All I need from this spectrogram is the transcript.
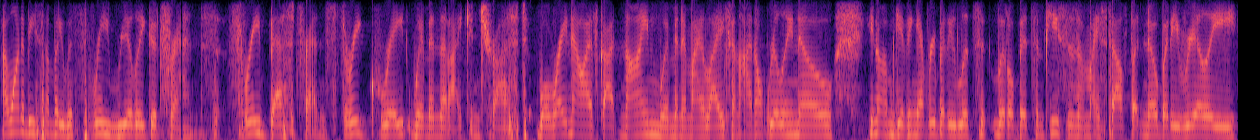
I want to be somebody with three really good friends, three best friends, three great women that I can trust. Well, right now I've got nine women in my life, and I don't really know. You know, I'm giving everybody little bits and pieces of myself, but nobody really,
